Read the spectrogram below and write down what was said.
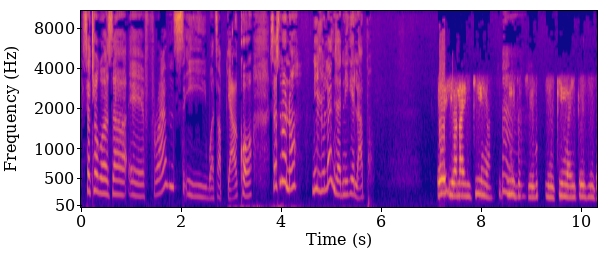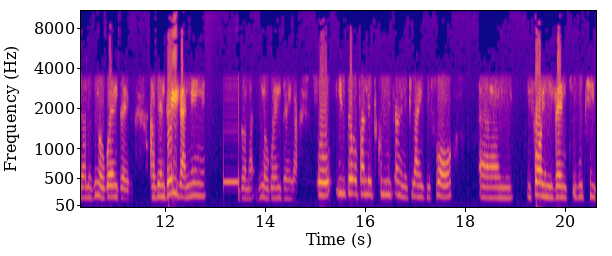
siyathokoza eh france i-whatsapp yakho sesinono nidlula njani-ke lapho eyi yona inkinga. Iqiniso nje ukuthi inkinga into ezinjalo zinokwenzeka. Azenzeki kaningi zona zinokwenzeka. So into ofanele sikhulumisane neclient before um before an event ukuthi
